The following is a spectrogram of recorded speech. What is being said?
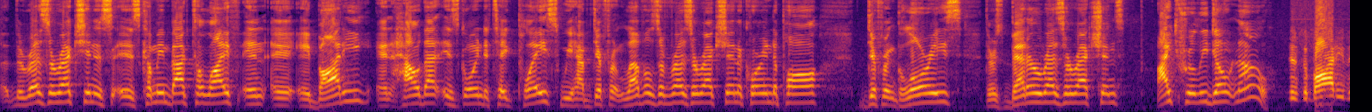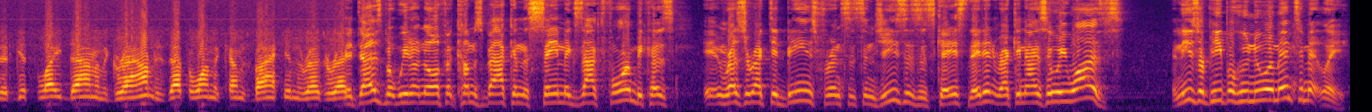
Uh, the resurrection is, is coming back to life in a, a body and how that is going to take place. We have different levels of resurrection, according to Paul, different glories. There's better resurrections. I truly don't know. Is the body that gets laid down on the ground, is that the one that comes back in the resurrection? It does, but we don't know if it comes back in the same exact form because in resurrected beings, for instance, in Jesus' case, they didn't recognize who he was. And these are people who knew him intimately.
